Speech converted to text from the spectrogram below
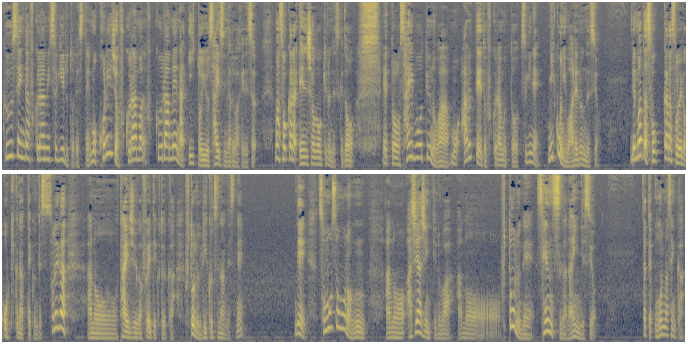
風船が膨らみすぎるとですねもうこれ以上膨ら,、ま、膨らめないというサイズになるわけです。まあそこから炎症が起きるんですけど、えっと、細胞っていうのはもうある程度膨らむと次ね2個に割れるんですよ。でまたそこからそれが大きくなっていくんです。それがあの体重が増えていくというか太る理屈なんですね。でそもそも論あのアジア人っていうのはあの太るねセンスがないんですよ。だって思いませんか？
